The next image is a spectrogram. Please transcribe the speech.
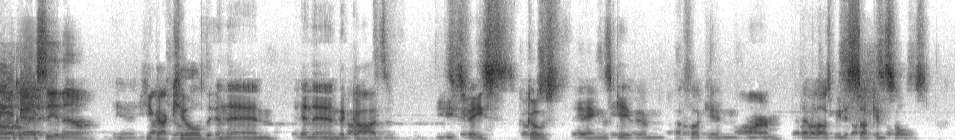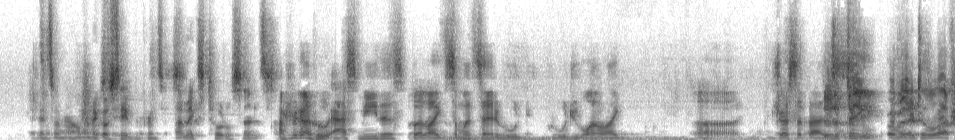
got okay, I see it now. yeah, he got killed, and then and then the gods of these face ghost things gave him a fucking arm that allows me to suck in souls. And so now I'm gonna go save the princess. That makes total sense. I forgot who asked me this, but like someone said, who who would you want to like uh dress up as? There's a thing over there to the left.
